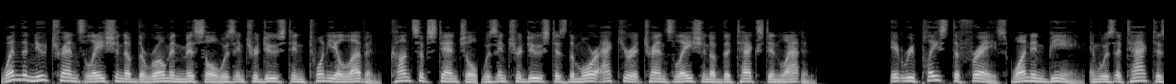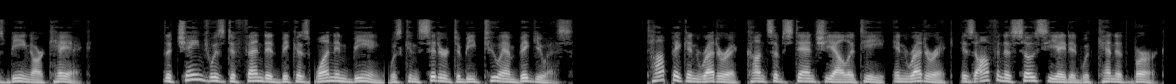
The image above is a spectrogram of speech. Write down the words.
When the new translation of the Roman Missal was introduced in 2011, consubstantial was introduced as the more accurate translation of the text in Latin. It replaced the phrase one in being and was attacked as being archaic. The change was defended because one in being was considered to be too ambiguous. Topic in rhetoric Consubstantiality, in rhetoric, is often associated with Kenneth Burke.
